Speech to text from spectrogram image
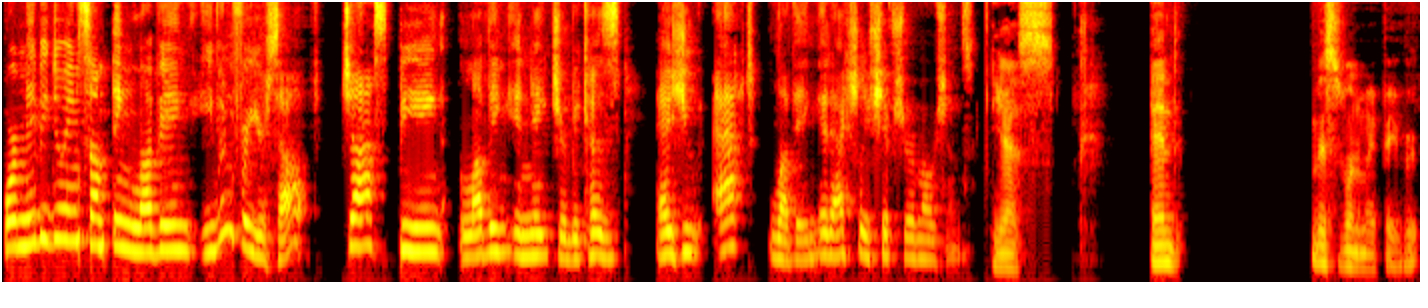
or maybe doing something loving even for yourself. Just being loving in nature because as you act loving, it actually shifts your emotions. Yes. And this is one of my favorite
